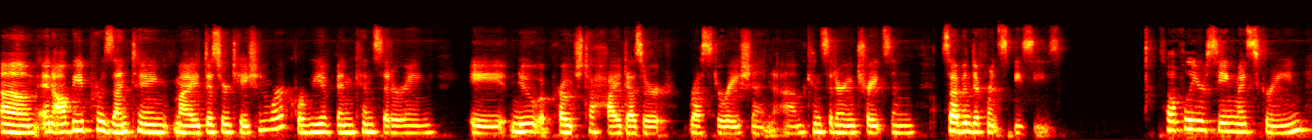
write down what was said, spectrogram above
Um, and I'll be presenting my dissertation work where we have been considering a new approach to high desert restoration, um, considering traits in seven different species. So hopefully you're seeing my screen.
